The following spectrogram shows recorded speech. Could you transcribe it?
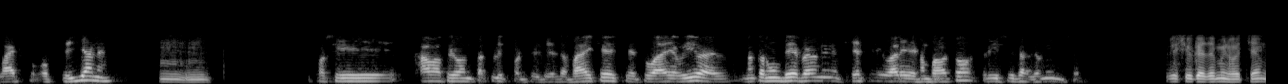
વાઇફ ઓફ થઈ ગયા ને. હમ હમ. પછી ખાવા પીવાની તકલીફ પડતી હતી. એટલે ભાઈ કહે કે તું આ આવ્યો નકર હું બે ભાઈઓને ખેતી વાડી સંભાળતો. ત્રીસ વીઘા જમીન છે. ત્રીસ વીઘા જમીન હોય છે એમ.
